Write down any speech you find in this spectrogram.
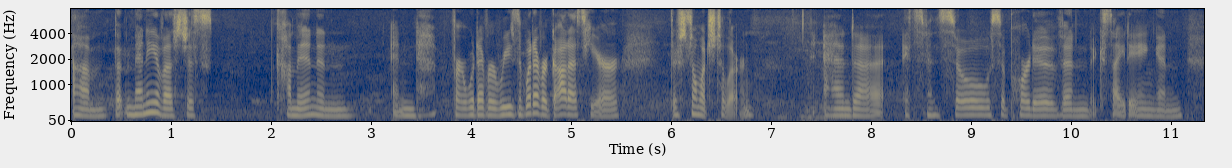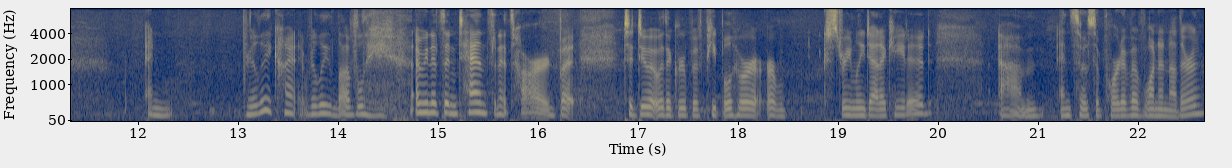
um, but many of us just come in and and for whatever reason, whatever got us here, there's so much to learn, and uh, it's been so supportive and exciting and and really kind of really lovely. I mean, it's intense and it's hard, but to do it with a group of people who are, are extremely dedicated um, and so supportive of one another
